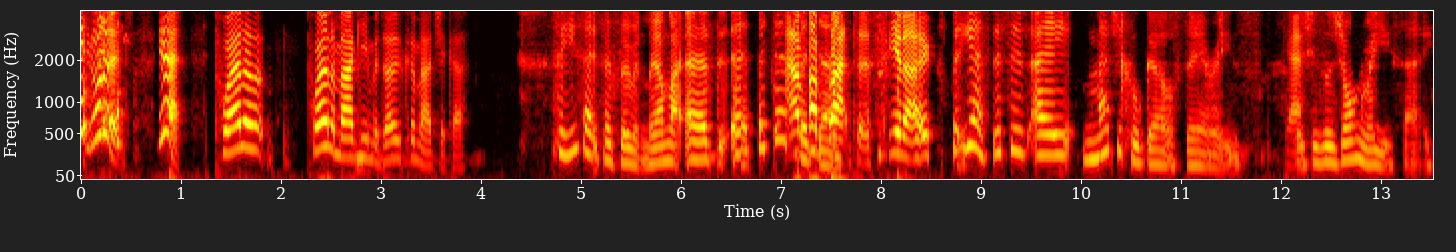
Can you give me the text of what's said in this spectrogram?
You got it. Yeah. Puella, Puella Magi Madoka Magica. so you say it so fluently. I'm like, uh, uh, but, uh, I've had practice, you know. but yes, this is a magical girl series, Yes. which is a genre, you say.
